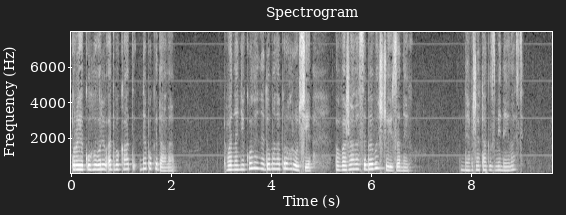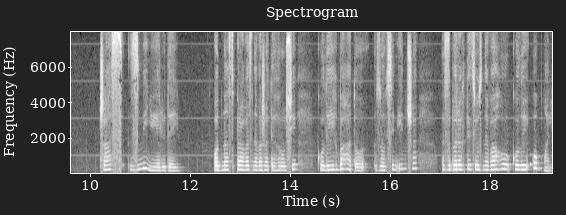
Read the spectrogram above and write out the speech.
про яку говорив адвокат, не покидала. Вона ніколи не думала про гроші, вважала себе вищою за них. Невже так змінилась? Час змінює людей. Одна справа зневажати гроші, коли їх багато, зовсім інша зберегти цю зневагу, коли обмаль.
